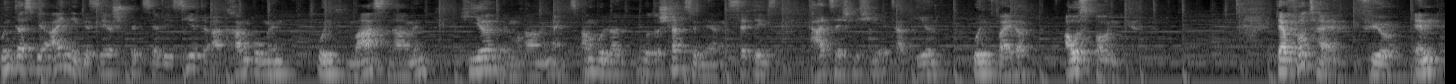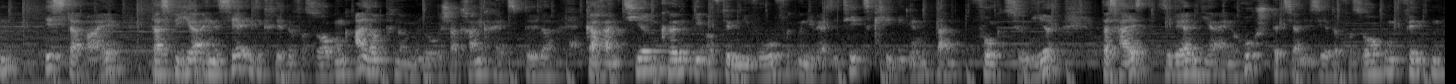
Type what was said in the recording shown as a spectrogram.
und dass wir einige sehr spezialisierte Erkrankungen und Maßnahmen hier im Rahmen eines ambulanten oder stationären Settings tatsächlich hier etablieren und weiter ausbauen werden. Der Vorteil für Emden ist dabei, dass wir hier eine sehr integrierte Versorgung aller pneumologischer Krankheitsbilder garantieren können, die auf dem Niveau von Universitätskliniken dann funktioniert. Das heißt, Sie werden hier eine hochspezialisierte Versorgung finden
